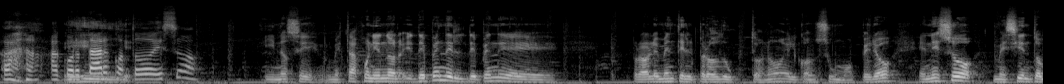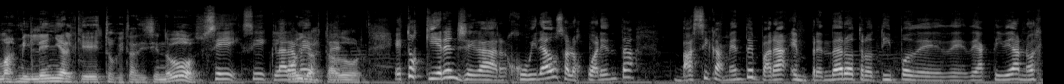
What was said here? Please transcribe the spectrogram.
a, a cortar con todo eso? Y no sé, me estás poniendo. Depende, depende probablemente el producto, ¿no? El consumo. Pero en eso me siento más millennial que esto que estás diciendo vos. Sí, sí, claramente. gastador. Estos quieren llegar jubilados a los 40 básicamente para emprender otro tipo de, de- de actividad. No es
